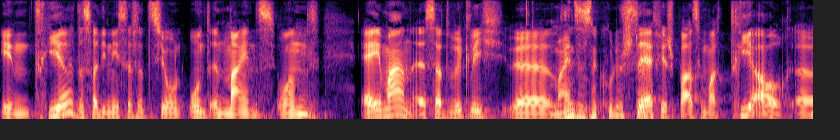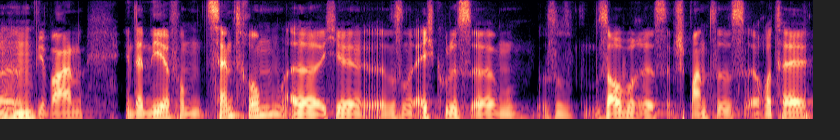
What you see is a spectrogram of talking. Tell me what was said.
in Trier, das war die nächste Station, und in Mainz. Und ey, Mann, es hat wirklich äh, Mainz ist eine coole Stadt. sehr viel Spaß gemacht. Trier auch. Äh, Wir waren in der Nähe vom Zentrum. Äh, hier ist ein echt cooles, ähm, so sauberes, entspanntes äh, Hotel.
